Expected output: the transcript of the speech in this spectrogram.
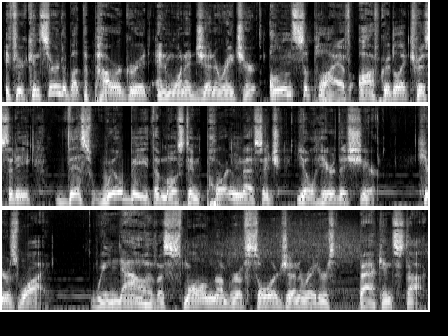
If you're concerned about the power grid and want to generate your own supply of off-grid electricity, this will be the most important message you'll hear this year. Here's why. We now have a small number of solar generators back in stock.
